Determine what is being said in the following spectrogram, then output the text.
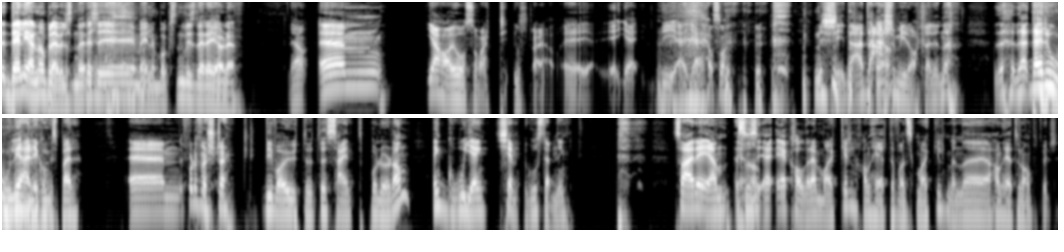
Del gjerne opplevelsen deres i mailinnboksen hvis dere gjør det. Ja. Um, jeg har jo også vært i Oslo. Jeg, jeg, jeg, altså Det, skjer, det, er, det er så mye rart der inne. Det, det, er- er rolig her i Kongsberg. Um, for det første, vi var jo ute til seint på lørdagen. En god gjeng. Kjempegod stemning. Så er det en jeg kaller deg Michael. Han heter faktisk Michael, men uh, han heter noe annet på Twitch.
